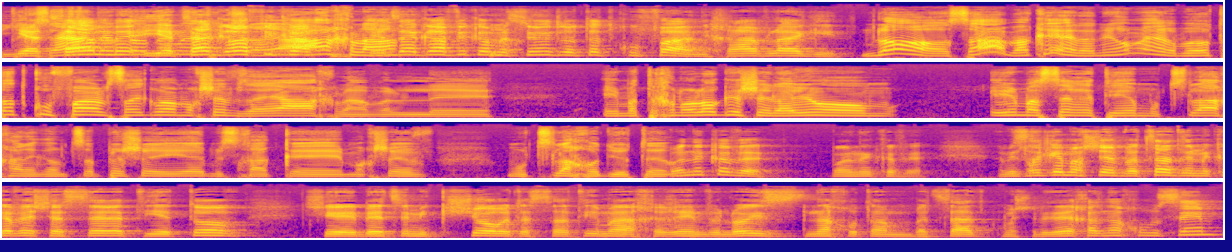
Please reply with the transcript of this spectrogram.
יצא, גרפיקה. יצא גרפיקה מצוינת לאותה תקופה, אני חייב להגיד. לא, סבבה, כן, אני אומר, באותה תקופה לשחק במחשב זה היה אחלה, אבל uh, עם הטכנולוגיה של היום, אם הסרט יהיה מוצלח, אני גם מצפה שיהיה משחק uh, מחשב מוצלח עוד יותר. בוא נקווה, בוא נקווה. המשחקי מחשב בצד, אני מקווה שהסרט יהיה טוב, שבעצם יקשור את הסרטים האחרים ולא יזנח אותם בצד כמו שבדרך כלל אנחנו עושים.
